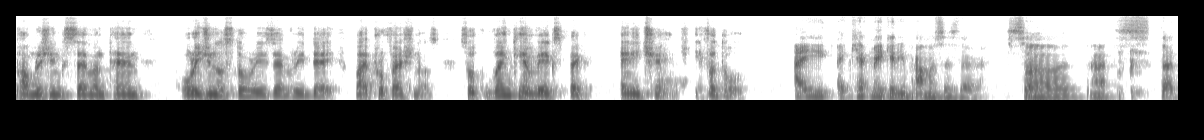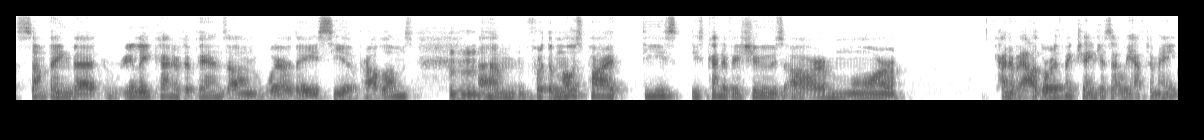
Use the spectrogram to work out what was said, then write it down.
publishing seven, ten original stories every day by professionals. So when can we expect any change, if at all? I, I can't make any promises there. So that's that's something that really kind of depends on where they see the problems. Mhm. Um, for the most part, these these kind of issues are more kind of algorithmic changes that we have to make.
